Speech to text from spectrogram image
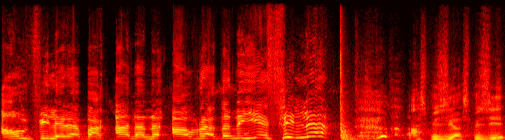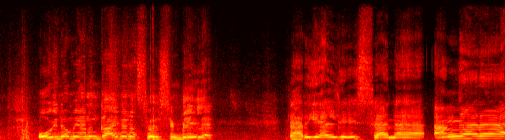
amfilere bak, ananı avradını yesinler. Aç müziği aç müziği. Oynamayanın kaynanası ölsün beyler. Dar geldi sana Ankara.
